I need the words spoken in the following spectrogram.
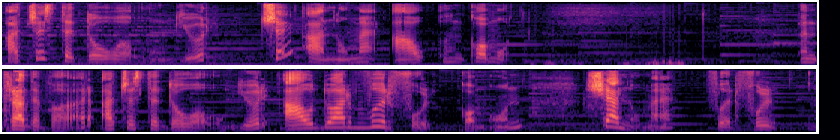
Aceste două unghiuri ce anume au în comun? Într-adevăr, aceste două unghiuri au doar vârful comun și anume vârful B.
